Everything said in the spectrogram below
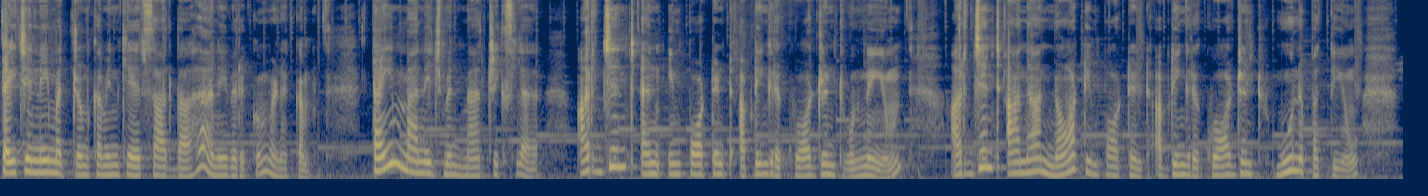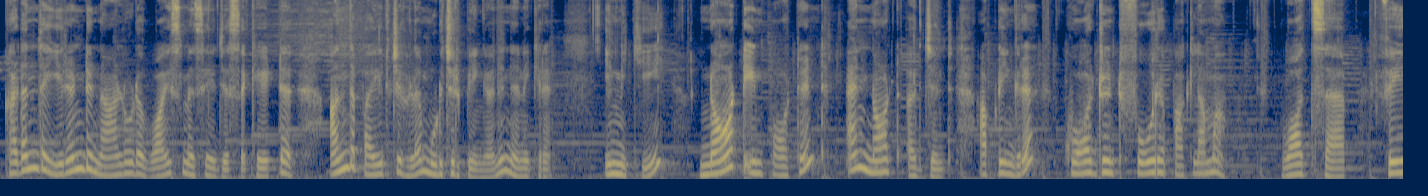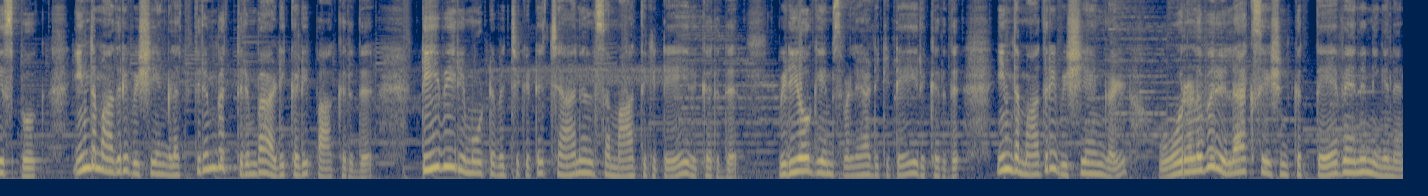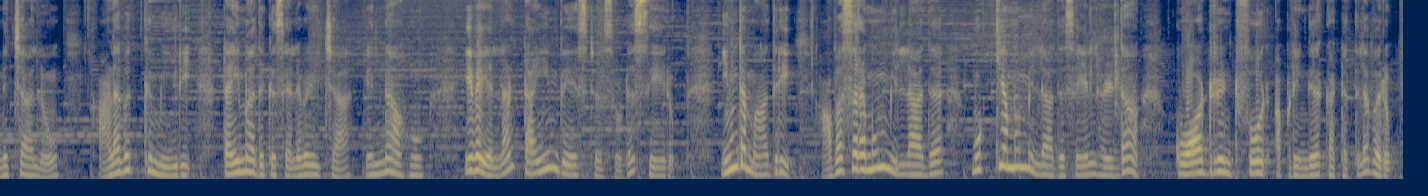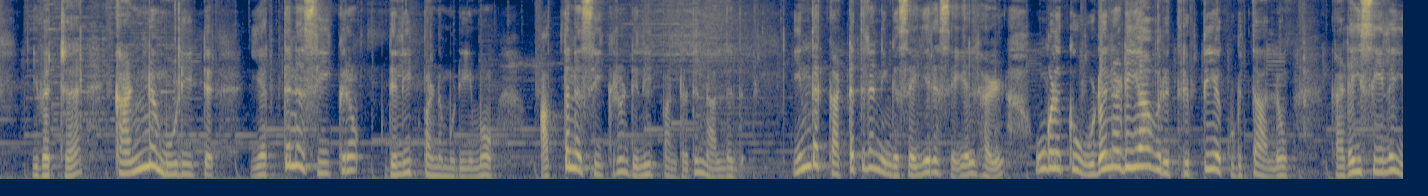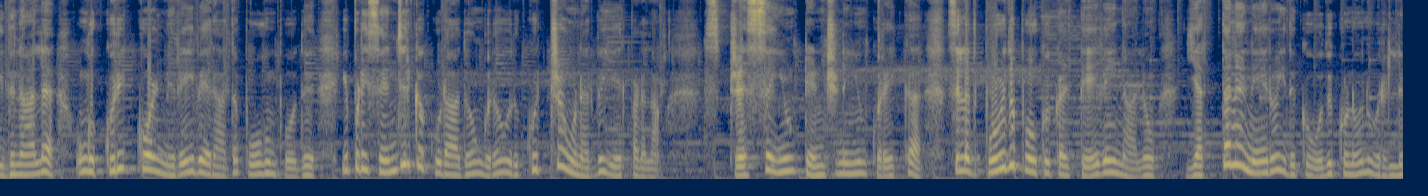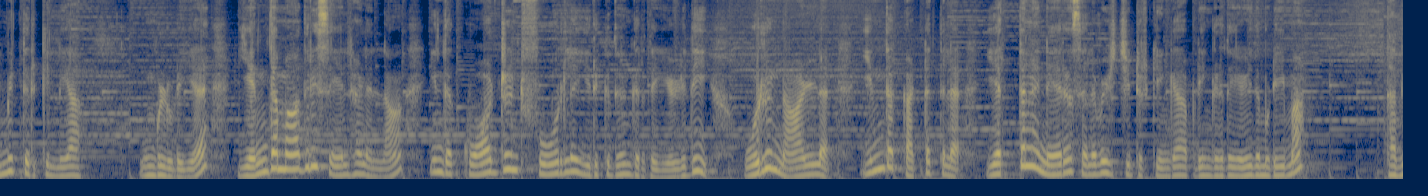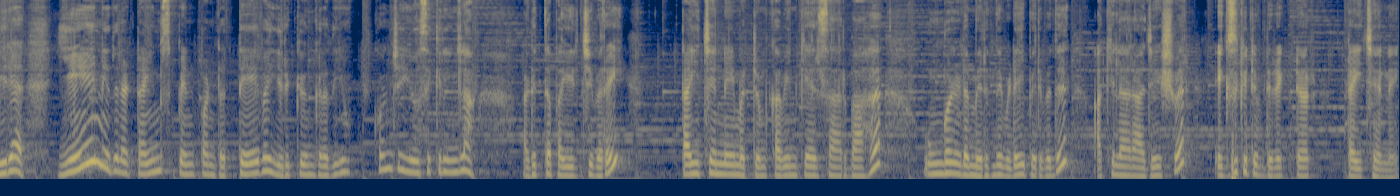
Tie Chennai மற்றும் Kavin care சார்பாக அனைவருக்கும் வணக்கம். டைம் மேனேஜ்மெண்ட் மேட்ரிக்ஸில் அர்ஜென்ட் அண்ட் இம்பார்ட்டண்ட் அப்படிங்கிற குவாட்ரண்ட் ஒன்றையும் அர்ஜென்ட் ஆனால் நாட் இம்பார்ட்டண்ட் அப்படிங்கிற குவாட்ரண்ட் மூணு பற்றியும் கடந்த இரண்டு நாளோட வாய்ஸ் மெசேஜஸை கேட்டு அந்த பயிற்சிகளை முடிச்சிருப்பீங்கன்னு நினைக்கிறேன். இன்றைக்கி not important and not urgent அப்படிங்கிற குவாட்ரண்ட் ஃபோரை பார்க்கலாமா? வாட்ஸ்அப் ஃபேஸ்புக் இந்த மாதிரி விஷயங்களை திரும்ப திரும்ப அடிக்கடி பார்க்குறது. டிவி ரிமோட்டை வச்சுக்கிட்டு சேனல்ஸை மாற்றிக்கிட்டே இருக்கிறது. வீடியோ கேம்ஸ் விளையாடிக்கிட்டே இருக்கிறது. இந்த மாதிரி விஷயங்கள் ஓரளவு ரிலாக்ஸேஷனுக்கு தேவைன்னு நீங்கள் நினச்சாலும் அளவுக்கு மீறி டைம் அதுக்கு செலவழிச்சா என்ன ஆகும்? இவையெல்லாம் டைம் வேஸ்டர்ஸோட சேரும். இந்த மாதிரி அவசரமும் இல்லாத முக்கியமும் இல்லாத செயல்கள் தான் குவாட்ரண்ட் ஃபோர் அப்படிங்கிற கட்டத்தில் வரும். இவற்றை கண்ணை மூடிட்டு எத்தனை சீக்கிரம் டெலீட் பண்ண முடியுமோ அத்தனை சீக்கிரம் டெலீட் பண்ணுறது நல்லது. இந்த கட்டத்தில் நீங்கள் செய்கிற செயல்கள் உங்களுக்கு உடனடியாக ஒரு திருப்தியை கொடுத்தாலும் கடைசியில் இதனால் உங்கள் குறிக்கோள் நிறைவேறாத போகும்போது இப்படி செஞ்சிருக்க கூடாதோங்கிற ஒரு குற்ற உணர்வு ஏற்படலாம். ஸ்ட்ரெஸ்ஸையும் டென்ஷனையும் குறைக்க சில பொழுதுபோக்குகள் தேவைனாலும் எத்தனை நேரம் இதுக்கு ஒதுக்கணும்னு ஒரு லிமிட் இருக்கு இல்லையா? உங்களுடைய எந்த மாதிரி செயல்கள் எல்லாம் இந்த குவாட்ரண்ட் ஃபோரில் இருக்குதுங்கிறத எழுதி ஒரு நாளில் இந்த கட்டத்தில் எத்தனை நேரம் செலவழிச்சிட்டு இருக்கீங்க அப்படிங்கிறத எழுத முடியுமா? தவிர ஏன் இதில் டைம் ஸ்பெண்ட் பண்ணுற தேவை இருக்குங்கிறதையும் கொஞ்சம் யோசிக்கிறீங்களா? அடுத்த பயிற்சி வரை தை சென்னை மற்றும் கவின் கேர் சார்பாக உங்களிடமிருந்து விடைபெறுவது அகிலா ராஜேஸ்வர் எக்ஸிகியூட்டிவ் டைரக்டர் டை சென்னை.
